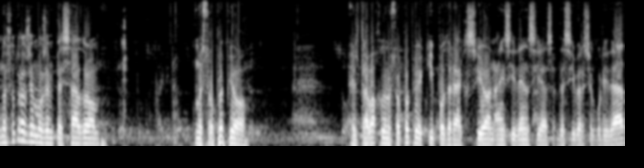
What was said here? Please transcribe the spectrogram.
Nosotros hemos empezado nuestro propio el trabajo de nuestro propio equipo de reacción a incidencias de ciberseguridad.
